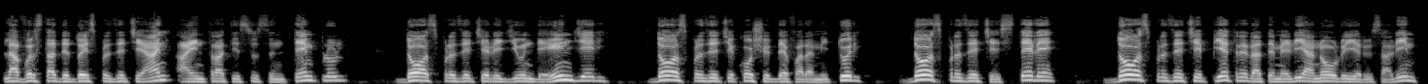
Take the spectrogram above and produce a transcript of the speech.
la vârsta de 12 ani a intrat Isus în templul, 12 legiuni de îngeri, 12 coșuri de fărămituri, 12 stele, 12 pietre la temelia noului Ierusalim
